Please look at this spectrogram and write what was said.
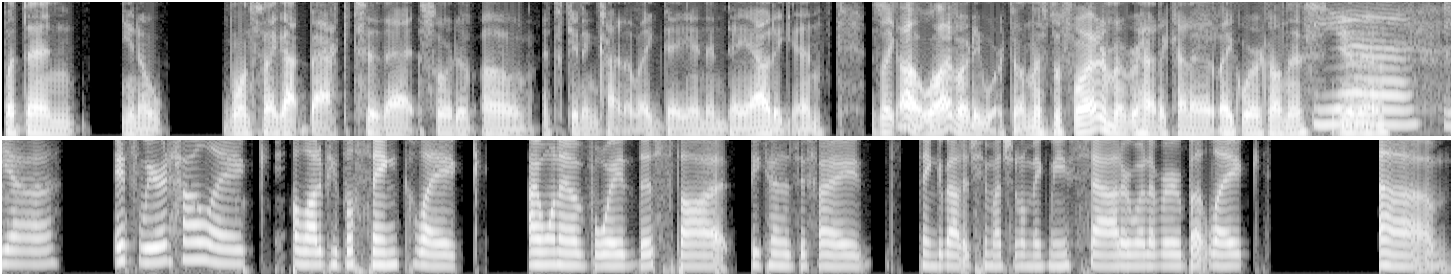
but then, you know, once I got back to that sort of, oh, it's getting kind of like day in and day out again. It's like, oh, well, I've already worked on this before. I remember how to kind of like work on this, you know? Yeah, yeah. It's weird how like a lot of people think like I want to avoid this thought because if I think about it too much, it'll make me sad or whatever. But like, um,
